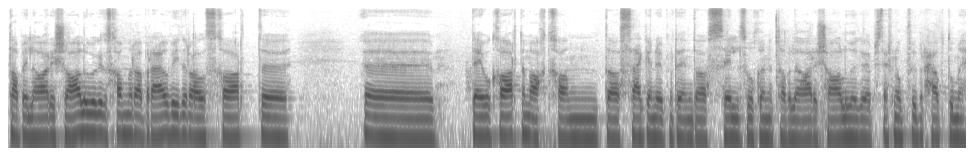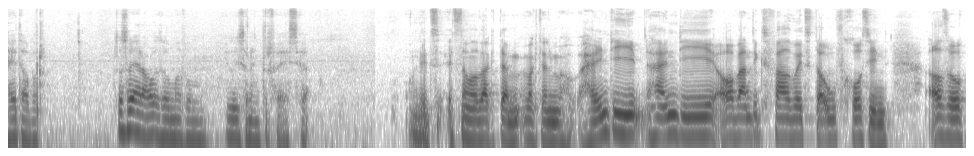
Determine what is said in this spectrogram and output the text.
tabellarisch anschauen. Das kann man aber auch wieder als Karte, äh, der, der Karten macht, kann das sagen, ob man dann das soll so tabellarisch anschauen kann, ob es den Knopf überhaupt drum hat, aber das wäre alles vom User Interface, ja. Und jetzt, jetzt nochmal wegen dem, wegen dem Handy, Handy-Anwendungsfall, die jetzt da aufgekommen sind. Also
